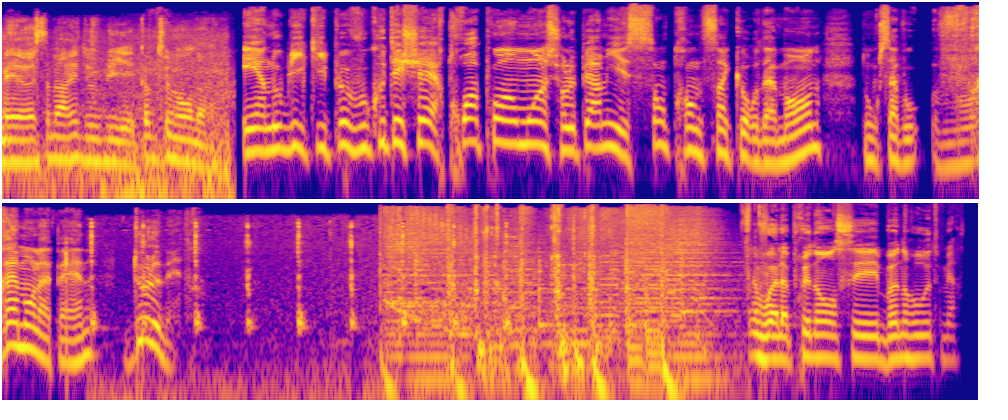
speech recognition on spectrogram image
Mais euh, ça m'arrive d'oublier, comme tout le monde. Et un oubli qui peut vous coûter cher, 3 points en moins sur le permis et 135 euros d'amende. Donc ça vaut vraiment la peine de le mettre. Voilà, prudence et bonne route. Merci.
